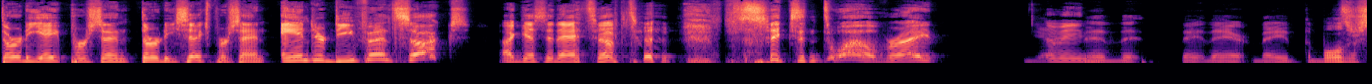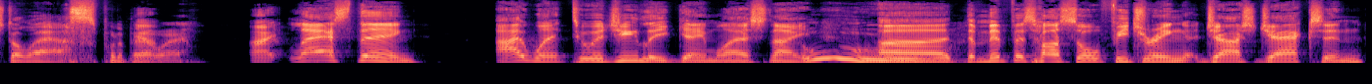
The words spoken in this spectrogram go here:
38%, 36%, and your defense sucks, I guess it adds up to 6 and 12, right? Yeah, I mean, they, they, they, they, the Bulls are still ass, put it that yeah. way. All right, last thing. I went to a G League game last night. Uh, the Memphis Hustle featuring Josh Jackson,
